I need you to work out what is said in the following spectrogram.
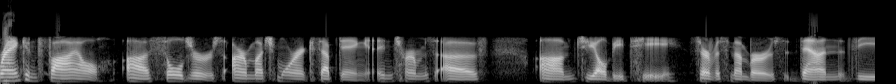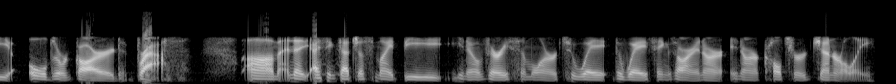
rank and file uh, soldiers are much more accepting in terms of um, GLBT service members than the older guard brass. Um, and I, I think that just might be, you know, very similar to way the way things are in our in our culture generally.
